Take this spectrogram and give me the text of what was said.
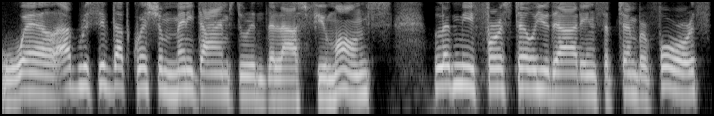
Well, I've received that question many times during the last few months. Let me first tell you that in September 4th,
